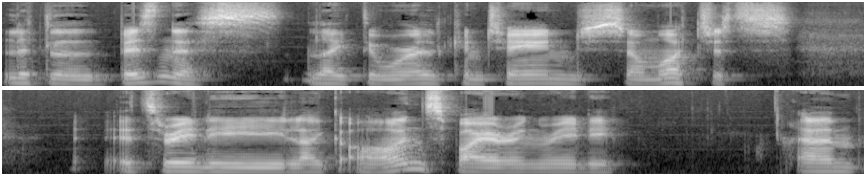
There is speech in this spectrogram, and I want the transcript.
little business, like the world can change so much? It's it's really like awe inspiring, really. Um,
